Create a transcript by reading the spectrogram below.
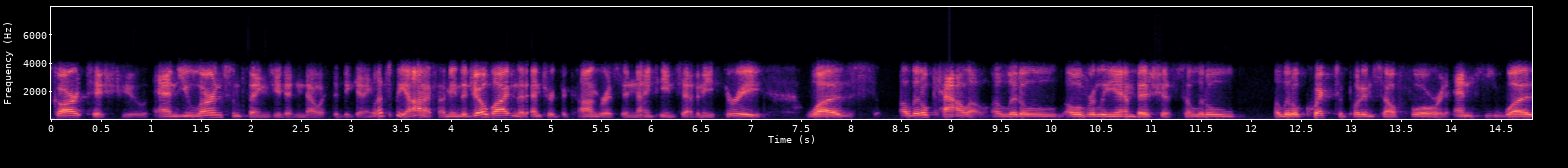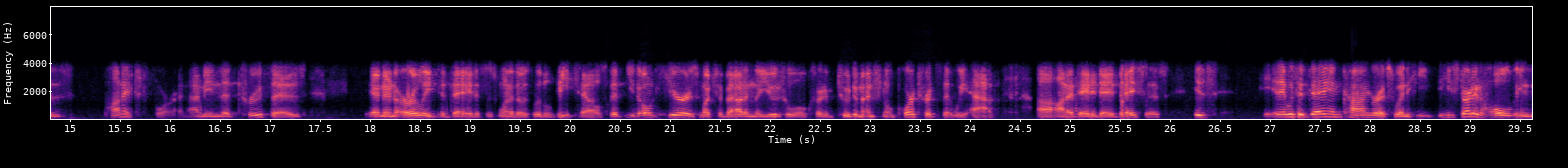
scar tissue and you learn some things you didn't know at the beginning. Let's be honest. I mean, the Joe Biden that entered the Congress in 1973 was a little callow, a little overly ambitious, a little a little quick to put himself forward, and he was punished for it. I mean, the truth is, in an early debate, this is one of those little details that you don't hear as much about in the usual sort of two-dimensional portraits that we have uh, on a day-to-day basis. Is it was a day in Congress when he, he started holding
